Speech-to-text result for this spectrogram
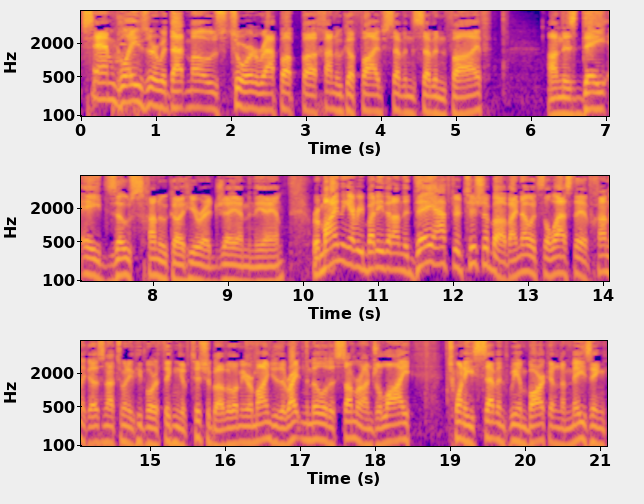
Sam Glaser with that Maoz Tzur to wrap up uh, Chanukah 5775 on this day 8 Zos Chanukah here at JM in the AM. Reminding everybody that on the day after Tisha B'Av, I know it's the last day of Chanukah, so not too many people are thinking of Tisha B'Av, but let me remind you that right in the middle of the summer on July 27th, we embark on an amazing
